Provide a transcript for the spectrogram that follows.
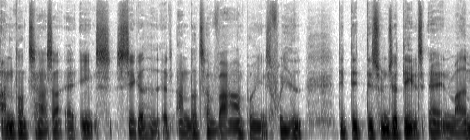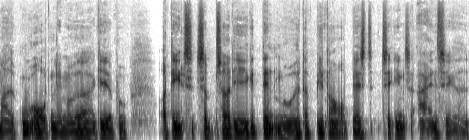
andre tager sig af ens sikkerhed, at andre tager vare på ens frihed, det, det, det synes jeg dels er en meget, meget uordentlig måde at agere på, og dels så, så er det ikke den måde, der bidrager bedst til ens egen sikkerhed.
